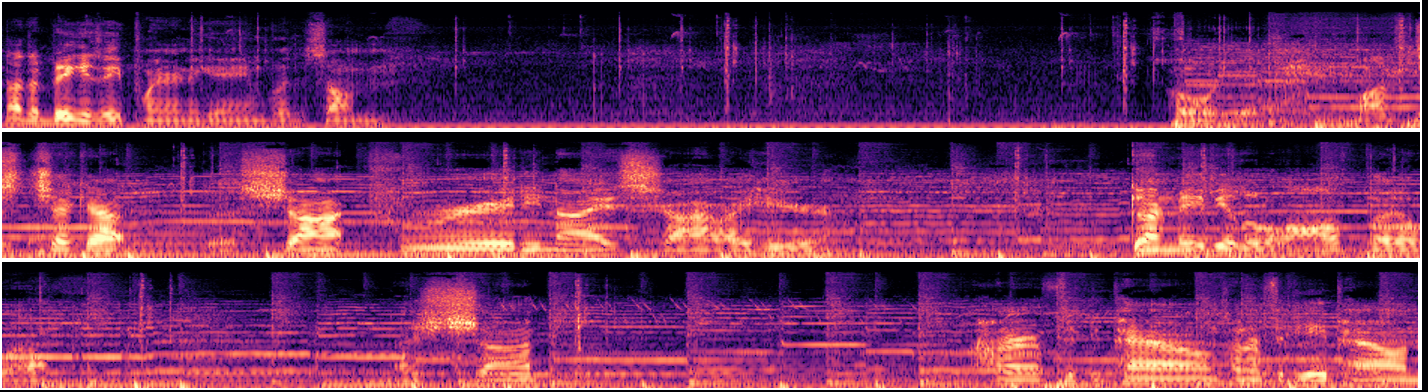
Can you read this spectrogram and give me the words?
Not the biggest eight pointer in the game, but it's something. Oh yeah, monster. Just check out the shot. Pretty nice shot right here. Gun may be a little off, but oh well. Nice shot. 150 pounds, 158 pounds.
